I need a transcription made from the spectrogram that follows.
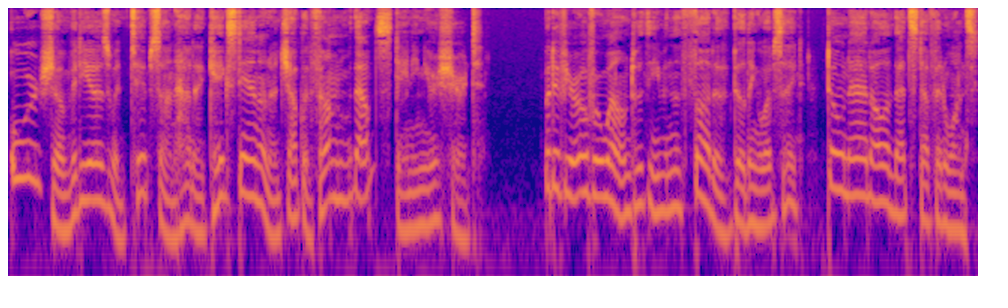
or show videos with tips on how to cake stand on a chocolate fountain without staining your shirt. But if you're overwhelmed with even the thought of building a website, don't add all of that stuff at once.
